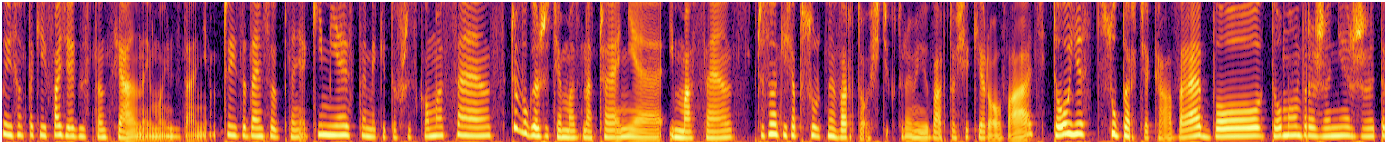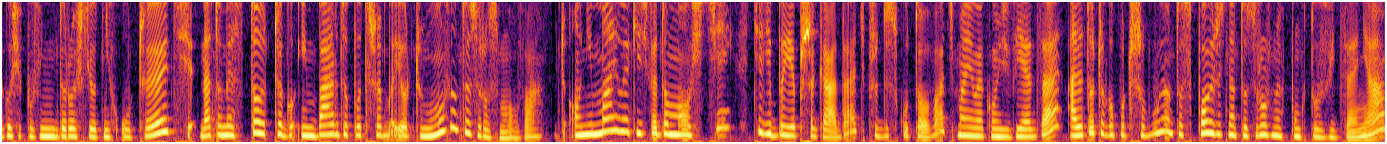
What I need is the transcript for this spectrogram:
oni są w takiej fazie egzystencjalnej, moim zdaniem. Czyli zadają sobie pytania, kim jestem, jakie to wszystko ma sens, czy w ogóle życie ma znaczenie i ma sens, czy są jakieś absolutne wartości, którymi warto się kierować. To jest super ciekawe, bo to mam wrażenie, że tego się powinni dorośli od nich uczyć. Natomiast to, czego im bardzo potrzeba i o czym mówią, to jest rozmowa. Czy oni mają jakieś wiadomości, chcieliby je przegadać, przedyskutować, mają jakąś wiedzę, ale to, czego potrzebują, to spojrzeć na to z różnych punktów widzenia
